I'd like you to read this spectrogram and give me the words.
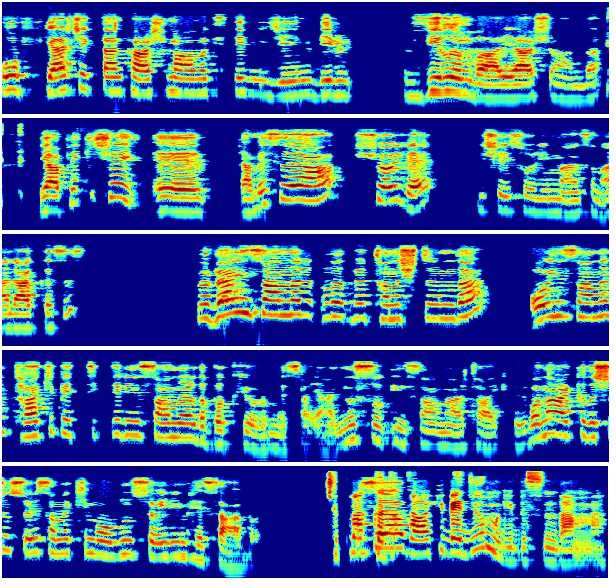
of gerçekten karşıma almak istemeyeceğim bir villain var ya şu anda. Ya peki şey e, ya mesela şöyle bir şey sorayım ben sana alakasız. Böyle ben insanlarla böyle tanıştığımda o insanların takip ettikleri insanlara da bakıyorum mesela. Yani nasıl insanlar takip ediyor. Bana arkadaşın söyle sana kim olduğunu söyleyeyim hesabı. Çıplak kadın Mesela takip ediyor mu gibisinden mi?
